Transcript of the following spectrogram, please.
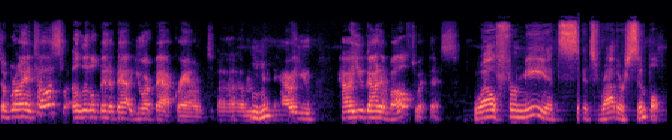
So, Brian, tell us a little bit about your background, um, Mhm. and how you how you got involved with this. Well, for me, it's it's rather simple.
